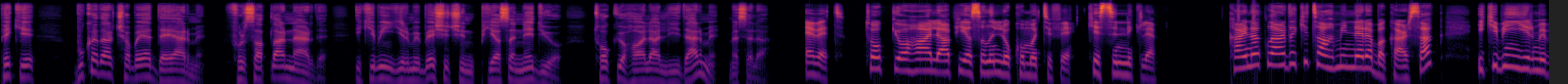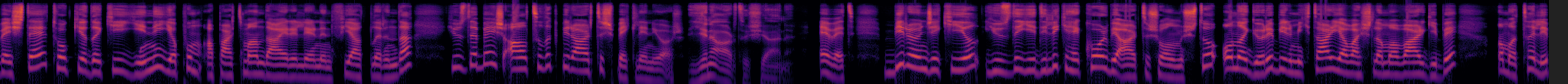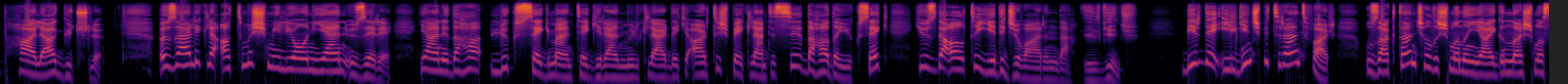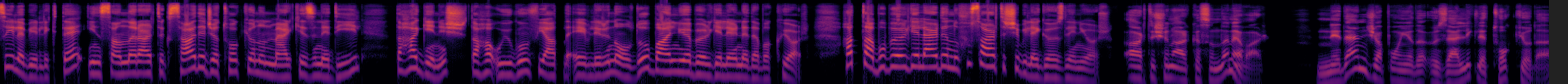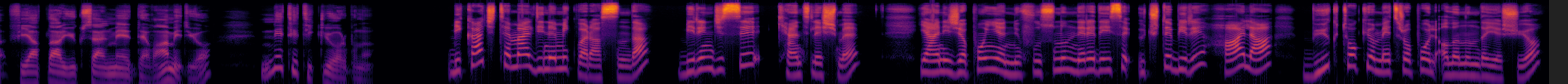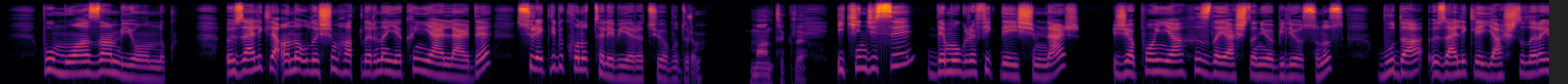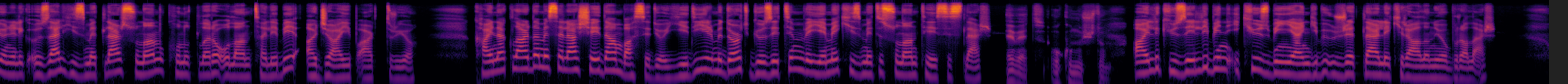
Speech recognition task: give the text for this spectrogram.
Peki bu kadar çabaya değer mi? Fırsatlar nerede? 2025 için piyasa ne diyor? Tokyo hala lider mi mesela? Evet, Tokyo hala piyasanın lokomotifi, kesinlikle. Kaynaklardaki tahminlere bakarsak, 2025'te Tokyo'daki yeni yapım apartman dairelerinin fiyatlarında %5-6'lık bir artış bekleniyor. Yeni artış yani. Evet, bir önceki yıl %7'lik rekor bir artış olmuştu. Ona göre bir miktar yavaşlama var gibi ama talep hala güçlü. Özellikle 60 milyon yen üzeri yani daha lüks segmente giren mülklerdeki artış beklentisi daha da yüksek, %6-7 civarında. İlginç. Bir de ilginç bir trend var. Uzaktan çalışmanın yaygınlaşmasıyla birlikte insanlar artık sadece Tokyo'nun merkezine değil, daha geniş, daha uygun fiyatlı evlerin olduğu banliyö bölgelerine de bakıyor. Hatta bu bölgelerde nüfus artışı bile gözleniyor. Artışın arkasında ne var? Neden Japonya'da özellikle Tokyo'da fiyatlar yükselmeye devam ediyor? Ne tetikliyor bunu? Birkaç temel dinamik var aslında. Birincisi kentleşme. Yani Japonya nüfusunun neredeyse üçte biri hala Büyük Tokyo metropol alanında yaşıyor. Bu muazzam bir yoğunluk. Özellikle ana ulaşım hatlarına yakın yerlerde sürekli bir konut talebi yaratıyor bu durum. Mantıklı. İkincisi demografik değişimler. Japonya hızla yaşlanıyor biliyorsunuz. Bu da özellikle yaşlılara yönelik özel hizmetler sunan konutlara olan talebi acayip arttırıyor. Kaynaklarda mesela şeyden bahsediyor, 7-24 gözetim ve yemek hizmeti sunan tesisler. Evet, okumuştum. Aylık 150 bin, 200 bin yen gibi ücretlerle kiralanıyor buralar.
